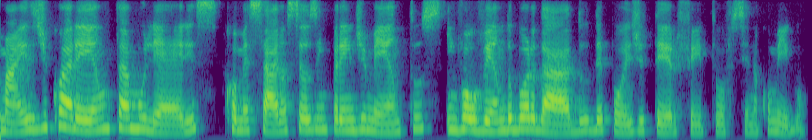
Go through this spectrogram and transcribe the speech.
mais de 40 mulheres começaram seus empreendimentos envolvendo bordado depois de ter feito oficina comigo,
